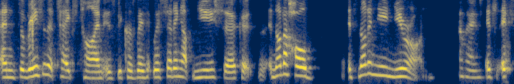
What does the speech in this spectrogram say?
and the reason it takes time is because we're, we're setting up new circuit not a whole it's not a new neuron okay it's it's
